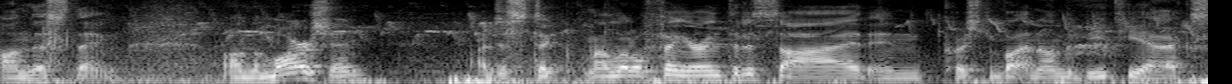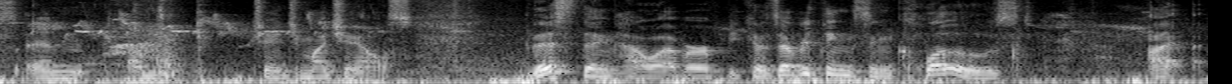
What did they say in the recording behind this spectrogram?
on this thing. On the Martian, I just stick my little finger into the side and push the button on the VTX and I'm changing my channels. This thing, however, because everything's enclosed, I,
